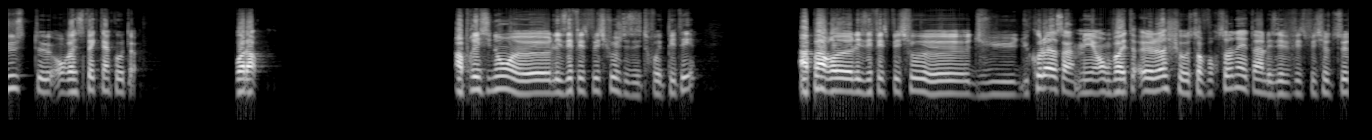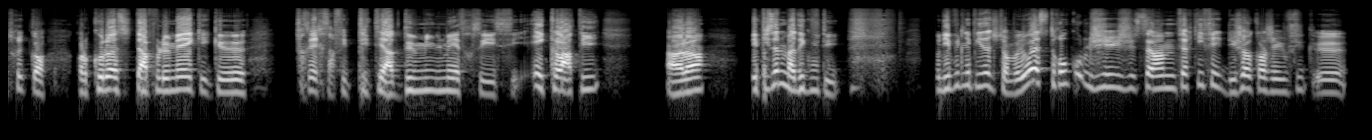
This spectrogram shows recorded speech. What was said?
juste euh, on respecte un quota. Voilà. Après, sinon, euh, les effets spéciaux, je les ai trouvés pétés. À part les effets spéciaux du, du Colosse, hein. mais on va être là, je suis au 100% net, hein, les effets spéciaux de ce truc, quand, quand le Colosse tape le mec et que, frère, ça fait péter à 2000 mètres, c'est éclaté. Voilà. L'épisode m'a dégoûté. Au début de l'épisode, j'étais en mode, ouais, c'est trop cool, ça va me faire kiffer. Déjà, quand j'ai vu que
